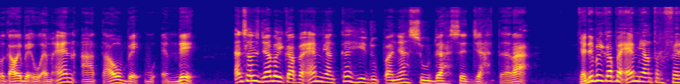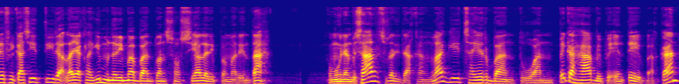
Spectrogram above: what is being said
pegawai BUMN atau BUMD. Dan selanjutnya bagi KPM yang kehidupannya sudah sejahtera. Jadi bagi KPM yang terverifikasi tidak layak lagi menerima bantuan sosial dari pemerintah. Kemungkinan besar sudah tidak akan lagi cair bantuan PKH, BPNT, bahkan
